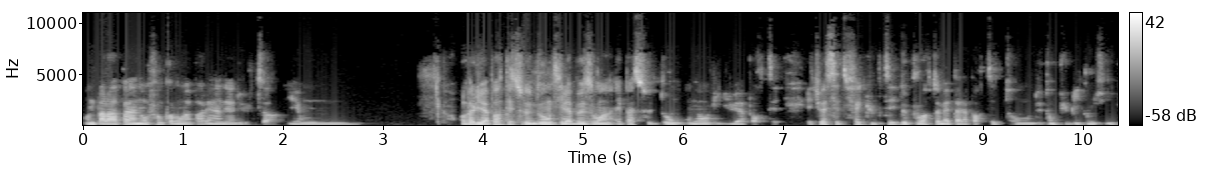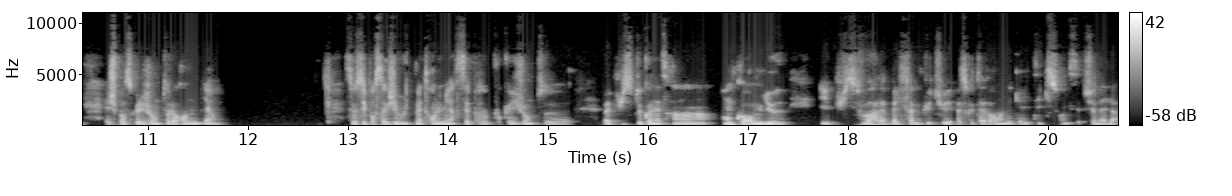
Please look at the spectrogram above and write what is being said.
On ne parlera pas à un enfant comme on va parler à un adulte et on on va lui apporter ce dont il a besoin et pas ce dont on a envie de lui apporter. Et tu as cette faculté de pouvoir te mettre à la portée de ton, public, comme tu dis. Et je pense que les gens te le rendent bien. C'est aussi pour ça que j'ai voulu te mettre en lumière, c'est pour, que les gens bah, puissent te connaître encore mieux et puissent voir la belle femme que tu es parce que tu as vraiment des qualités qui sont exceptionnelles.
